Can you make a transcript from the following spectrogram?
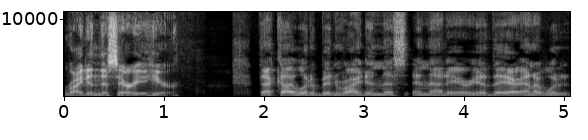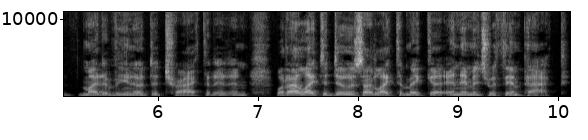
right in this area here. That guy would have been right in this in that area there, and I would might have you know detracted it. And what I like to do is I like to make a, an image with impact,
